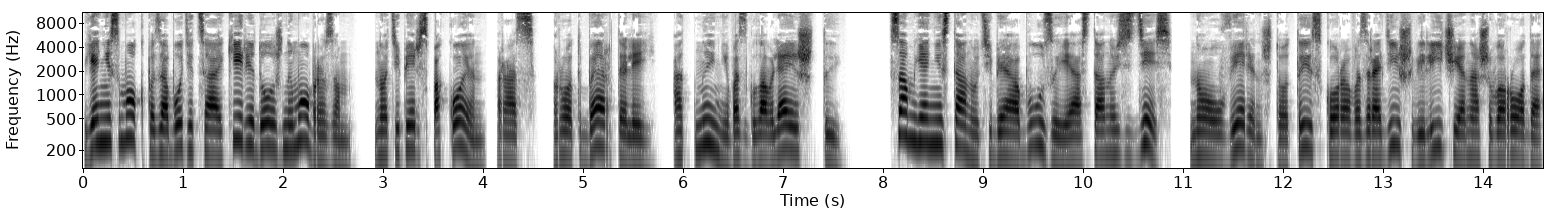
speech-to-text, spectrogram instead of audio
Я не смог позаботиться о Кире должным образом, но теперь спокоен, раз род Бертелей отныне возглавляешь ты. Сам я не стану тебе обузой и останусь здесь, но уверен, что ты скоро возродишь величие нашего рода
